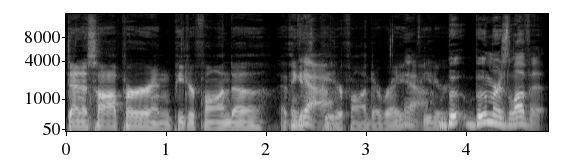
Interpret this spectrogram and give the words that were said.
Dennis Hopper and Peter Fonda. I think it's Yeah. Peter Fonda, right? Yeah, Peter. Bo- boomers love it.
